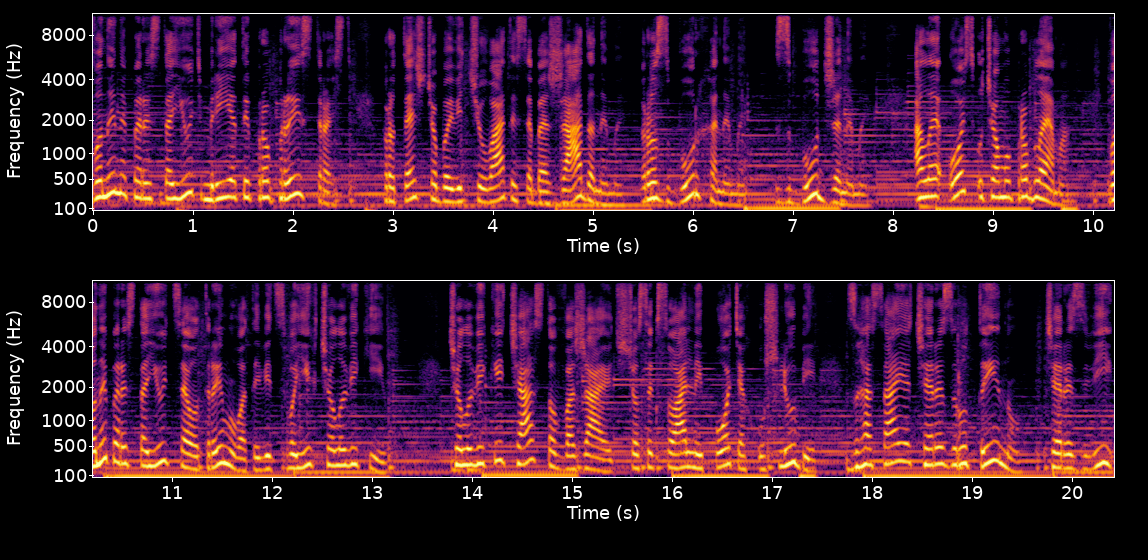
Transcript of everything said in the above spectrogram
Вони не перестають мріяти про пристрасть, про те, щоб відчувати себе жаданими, розбурханими, збудженими. Але ось у чому проблема: вони перестають це отримувати від своїх чоловіків. Чоловіки часто вважають, що сексуальний потяг у шлюбі згасає через рутину, через вік,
